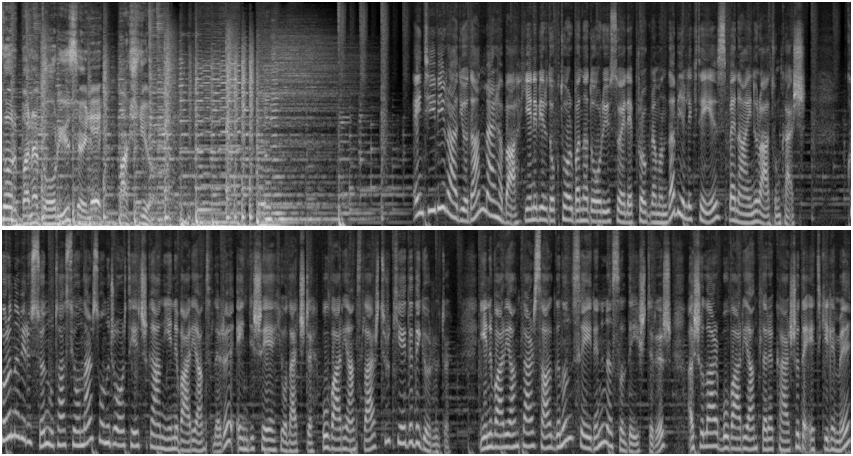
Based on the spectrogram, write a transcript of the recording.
Doktor Bana Doğruyu Söyle başlıyor. NTV Radyo'dan merhaba. Yeni bir Doktor Bana Doğruyu Söyle programında birlikteyiz. Ben Aynur Altunkaş. Koronavirüsün mutasyonlar sonucu ortaya çıkan yeni varyantları endişeye yol açtı. Bu varyantlar Türkiye'de de görüldü. Yeni varyantlar salgının seyrini nasıl değiştirir? Aşılar bu varyantlara karşı da etkili mi?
